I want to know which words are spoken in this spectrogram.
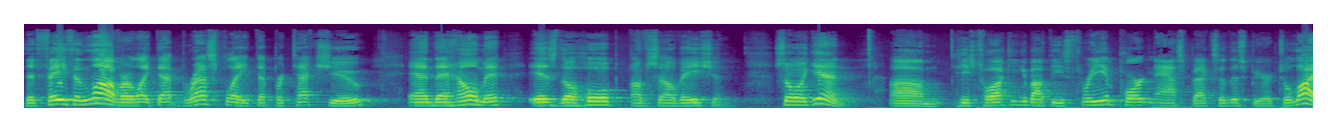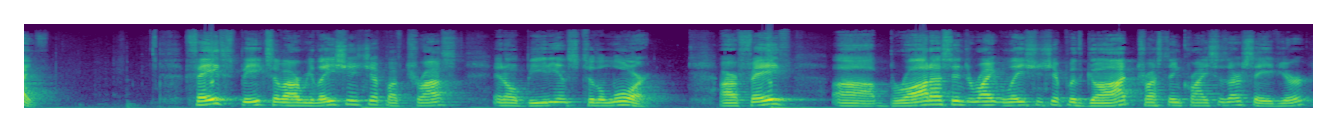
That faith and love are like that breastplate that protects you, and the helmet is the hope of salvation. So again, um, he's talking about these three important aspects of the spiritual life. Faith speaks of our relationship of trust and obedience to the Lord. Our faith uh, brought us into right relationship with God, trusting Christ as our Savior,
